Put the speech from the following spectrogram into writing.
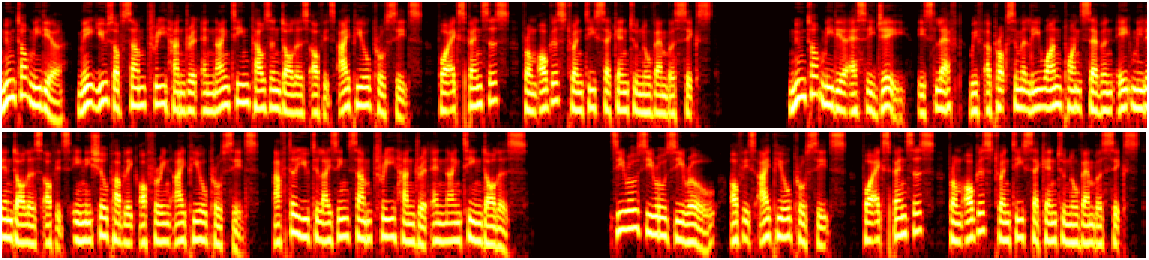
Noontalk Media made use of some $319,000 of its IPO proceeds for expenses from August 22 to November 6. Noontalk Media SEJ is left with approximately $1.78 million of its initial public offering IPO proceeds, after utilizing some $319,000 of its IPO proceeds for expenses from August 22 to November 6.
